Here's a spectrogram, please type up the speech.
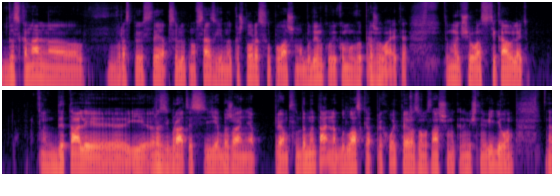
досконально розповісти абсолютно все згідно кошторису по вашому будинку, в якому ви проживаєте. Тому, якщо вас цікавлять деталі е, і розібратись є бажання прям фундаментально, будь ласка, приходьте разом з нашим економічним відділом. Е,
